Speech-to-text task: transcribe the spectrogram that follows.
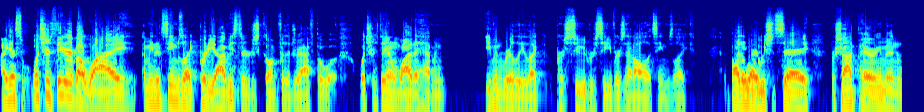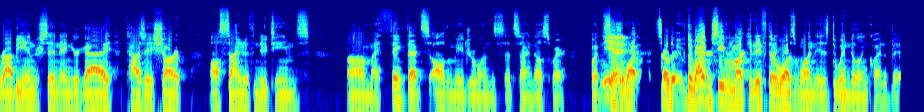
I guess what's your theory about why? I mean, it seems like pretty obvious they're just going for the draft, but what's your theory on why they haven't even really like pursued receivers at all? It seems like. By the way, we should say Breshad Perryman, Robbie Anderson, and your guy Tajae Sharpe all signed with new teams. Um, I think that's all the major ones that signed elsewhere. But yeah. so the so the, the wide receiver market, if there was one, is dwindling quite a bit.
